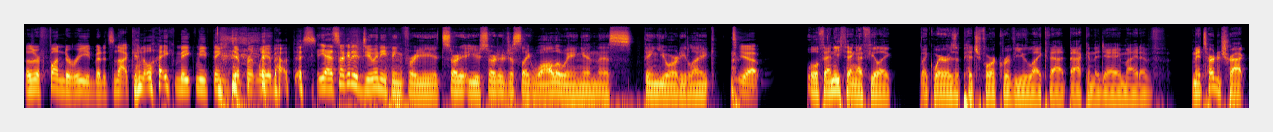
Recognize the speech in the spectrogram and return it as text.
those are fun to read but it's not gonna like make me think differently about this Yeah, it's not going to do anything for you. It's sort of you're sort of just like wallowing in this thing you already like. yeah Well, if anything, I feel like like whereas a Pitchfork review like that back in the day might have. I mean, it's hard to track.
